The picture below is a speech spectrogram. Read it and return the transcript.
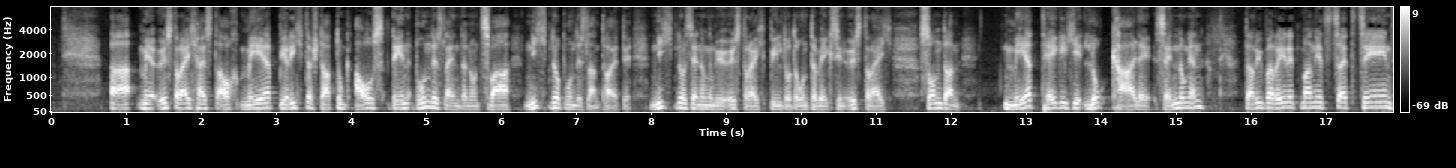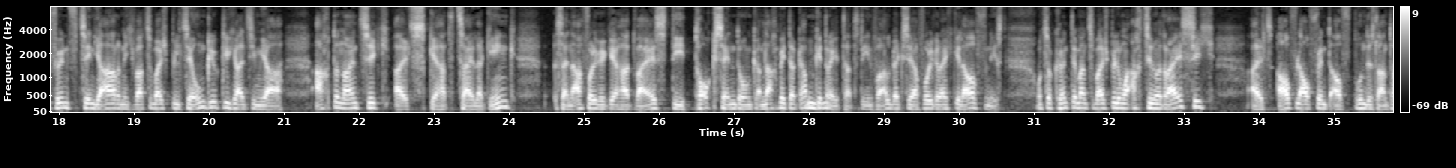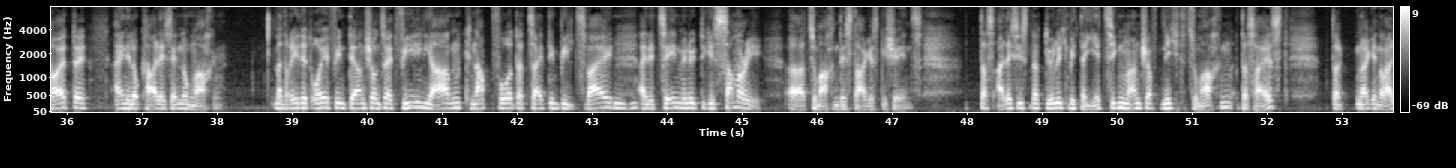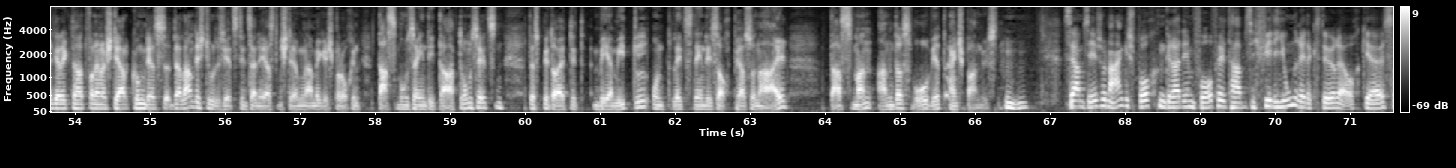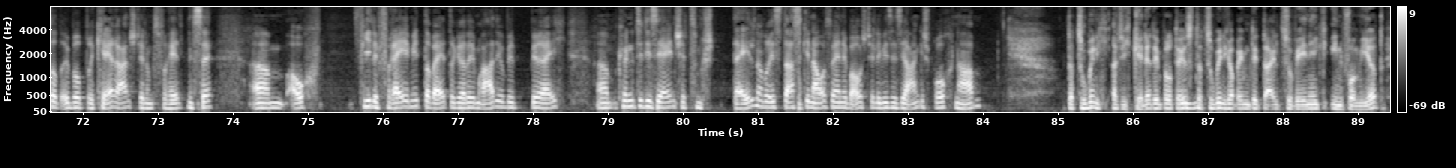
Äh, mehr Österreich heißt auch mehr Berichterstattung aus den Bundesländern. Und zwar nicht nur Bundesland heute, nicht nur Sendungen wie Österreich Bild oder unterwegs in Österreich, sondern mehr tägliche lokale Sendungen. Darüber redet man jetzt seit 10, 15 Jahren. Ich war zum Beispiel sehr unglücklich, als im Jahr 98, als Gerhard Zeiler ging, sein Nachfolger Gerhard Weiß die Talksendung am Nachmittag mhm. abgedreht hat, die in Vorarlberg sehr erfolgreich gelaufen ist. Und so könnte man zum Beispiel um 18.30 Uhr als auflaufend auf Bundesland heute eine lokale Sendung machen. Man redet OF intern schon seit vielen Jahren, knapp vor der Zeit im Bild 2, mhm. eine zehnminütige Summary äh, zu machen des Tagesgeschehens. Das alles ist natürlich mit der jetzigen Mannschaft nicht zu machen. Das heißt, der neue Generaldirektor hat von einer Stärkung des, der Landesstudios jetzt in seiner ersten Stellungnahme gesprochen. Das muss er in die Tat umsetzen. Das bedeutet mehr Mittel und letzten Endes auch Personal, das man anderswo wird einsparen müssen. Mhm. Sie haben es eh schon angesprochen, gerade im Vorfeld haben sich viele Jungredakteure auch geäußert über prekäre Anstellungsverhältnisse, ähm, auch viele freie Mitarbeiter, gerade im Radiobereich. Ähm, können Sie diese Einschätzung teilen oder ist das genauso eine Baustelle, wie Sie sie angesprochen haben? Dazu bin ich, also ich kenne den Protest, mhm. dazu bin ich aber im Detail zu wenig informiert.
